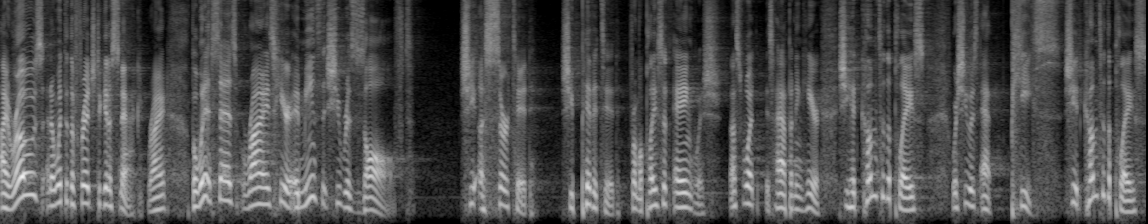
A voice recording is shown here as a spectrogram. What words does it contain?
I rose and I went to the fridge to get a snack, right? But when it says rise here, it means that she resolved, she asserted, she pivoted from a place of anguish. That's what is happening here. She had come to the place where she was at peace. She had come to the place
